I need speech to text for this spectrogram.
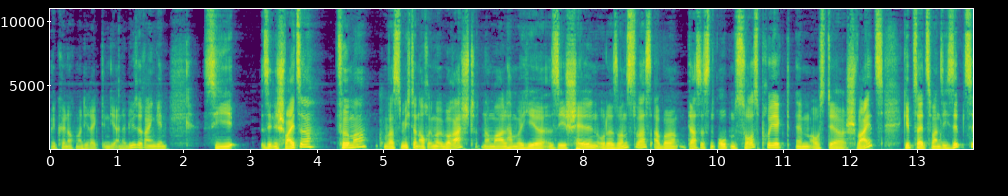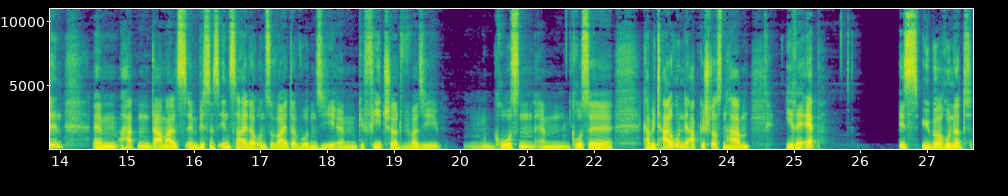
wir können auch mal direkt in die Analyse reingehen. Sie sind eine Schweizer Firma, was mich dann auch immer überrascht. Normal haben wir hier Seychellen oder sonst was, aber das ist ein Open Source Projekt ähm, aus der Schweiz, gibt seit 2017, ähm, hatten damals im Business Insider und so weiter wurden sie ähm, gefeatured, weil sie großen ähm, große Kapitalrunde abgeschlossen haben. Ihre App ist über 100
